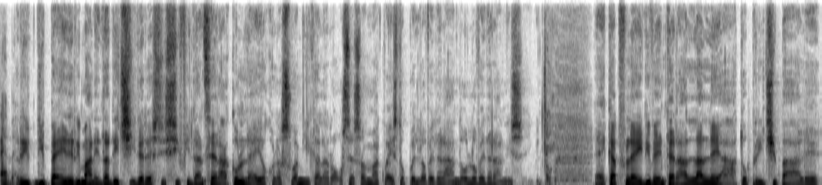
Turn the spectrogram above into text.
Eh. Ri- dipende- rimane da decidere se si fidanzerà con lei o con la sua amica la Rossa, insomma questo poi lo vedranno, lo vedranno in seguito. Eh, Cat Flay diventerà l'alleato principale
